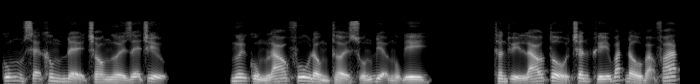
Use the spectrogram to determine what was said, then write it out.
cũng sẽ không để cho ngươi dễ chịu. Ngươi cùng lão phu đồng thời xuống địa ngục đi. Thần thủy lão tổ chân khí bắt đầu bạo phát,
